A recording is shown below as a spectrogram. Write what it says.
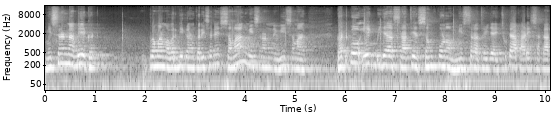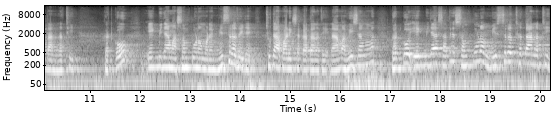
મિશ્રણના બે ઘટ પ્રમાણમાં વર્ગીકરણ કરી શકાય સમાંગ મિશ્રણને વિસમાંગ ઘટકો એકબીજા સાથે સંપૂર્ણ મિશ્ર થઈ જાય. છૂટા પાડી શકાતા નથી ઘટકો. એકબીજામાં સંપૂર્ણ મળે, મિશ્ર થઈ જાય. છૂટા પાડી શકાતા નથી. અને આમાં વિષાંગમાં ઘટકો એકબીજા સાથે સંપૂર્ણ મિશ્ર થતા નથી.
